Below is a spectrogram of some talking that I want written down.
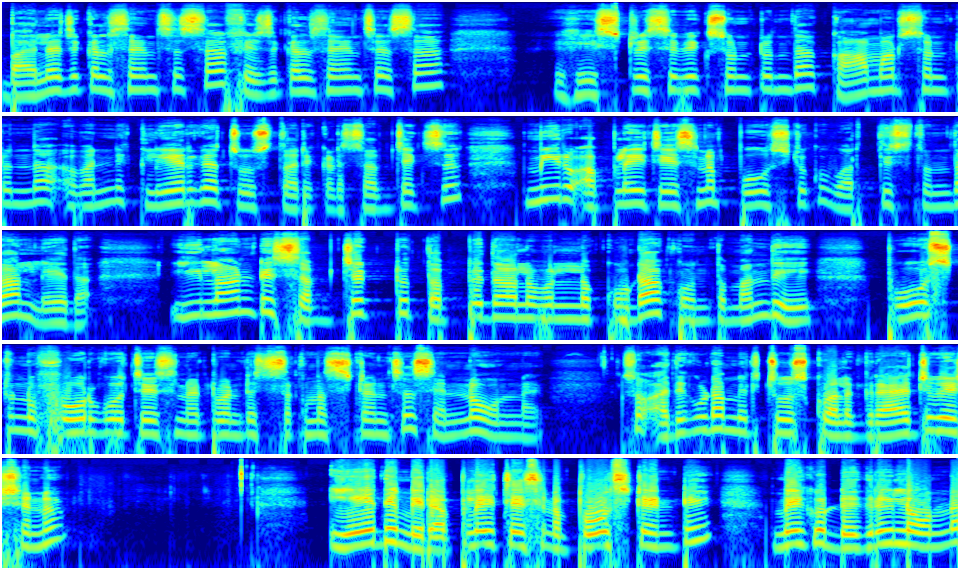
బయాలజికల్ సైన్సెసా ఫిజికల్ సైన్సెసా హిస్టరీ సివిక్స్ ఉంటుందా కామర్స్ ఉంటుందా అవన్నీ క్లియర్గా చూస్తారు ఇక్కడ సబ్జెక్ట్స్. మీరు అప్లై చేసిన పోస్టుకు వర్తిస్తుందా లేదా? ఇలాంటి సబ్జెక్టు తప్పిదాల వల్ల కూడా కొంతమంది పోస్టును ఫోర్గో చేసినటువంటి సర్కమ్స్టెన్సెస్ ఎన్నో ఉన్నాయి. సో అది కూడా మీరు చూసుకోవాలి. గ్రాడ్యుయేషన్ ఏది మీరు అప్లై చేసిన పోస్ట్ ఏంటి మీకు డిగ్రీలో ఉన్న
